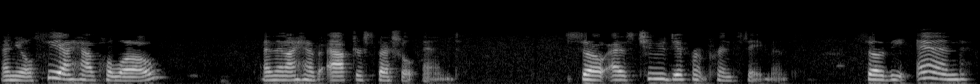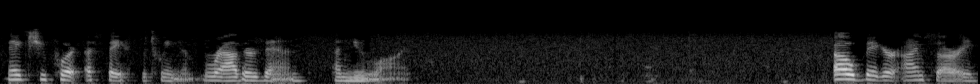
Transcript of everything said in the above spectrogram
And you'll see I have hello, and then I have after special end. So as two different print statements. So the end makes you put a space between them rather than a new line. Oh, bigger. I'm sorry.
